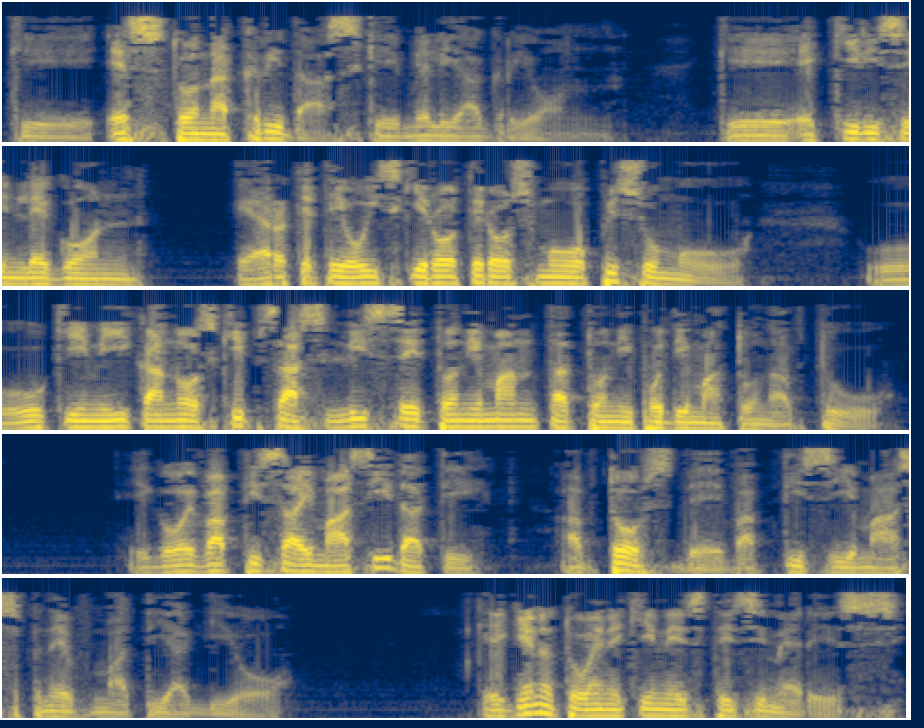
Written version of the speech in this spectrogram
και εστον ακρίδας και μελιάγριον. Και εκείρισιν λέγον, έρχεται ο ισχυρότερος μου ο πίσω μου, ουκ είμαι ικανός κύψας λύσε τον ημάντα των υποδημάτων αυτού. Εγώ ευαπτίσα ημάς είδατη, αυτός δε βαπτίσει ημάς πνεύματι Αγίο. Και γένετο εν εκείνες τις ημέρες,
